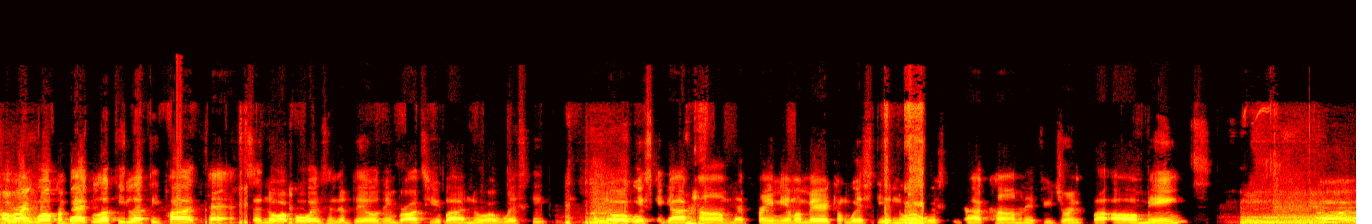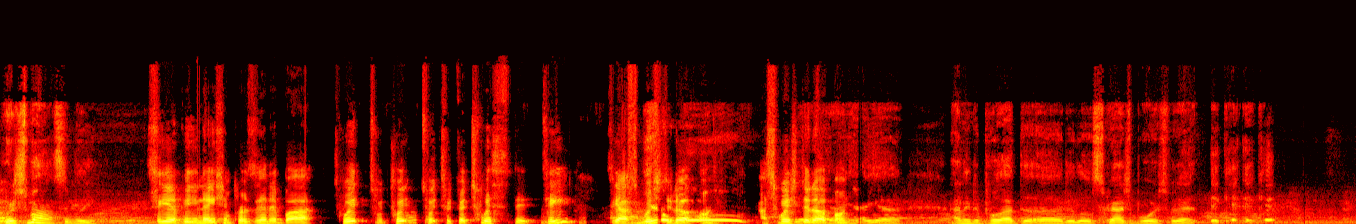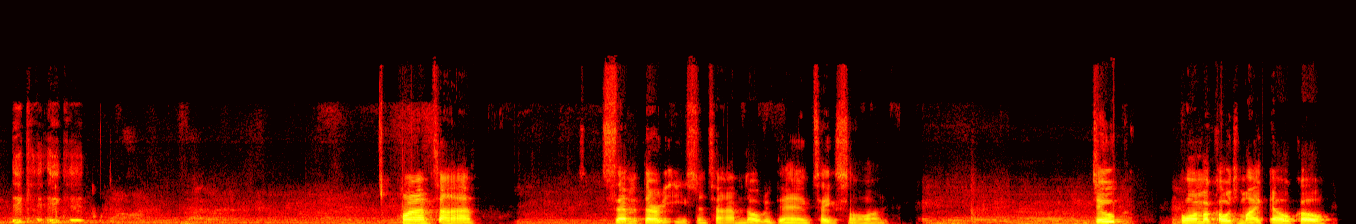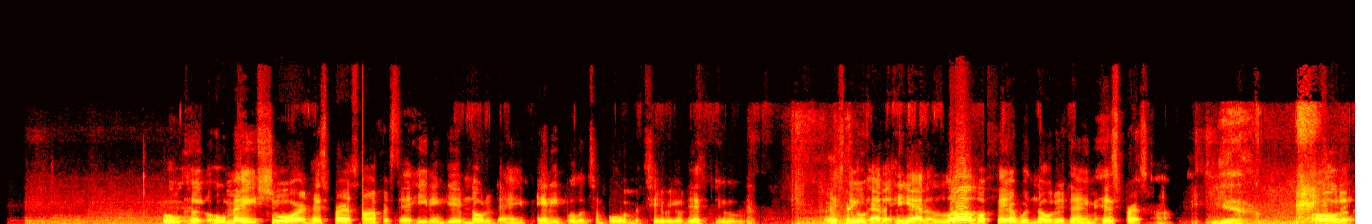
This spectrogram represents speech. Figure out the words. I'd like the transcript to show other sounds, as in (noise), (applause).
All right, welcome back, Lucky Lucky Podcast. Nora Boys in the building, brought to you by Nora Whiskey, NoraWhiskey.com, that premium American whiskey at NoraWhiskey.com. And if you drink, by all means, responsibly. CFB Nation presented by Twit Twit Twit Twit Twit Twisted Tea. See, I switched it up on you. I switched yeah, it up yeah, on yeah, you. Yeah, yeah. I need to pull out the uh, the little scratch boards for that. It, ick it. Ick it, ick it. Prime time, 7:30 Eastern time. Notre Dame takes on Duke. Former coach Mike Elko, who, who who made sure in his press conference that he didn't give Notre Dame any bulletin board material. This dude, this dude had a he had a love affair with Notre Dame in his press conference. Yeah. Hold it.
